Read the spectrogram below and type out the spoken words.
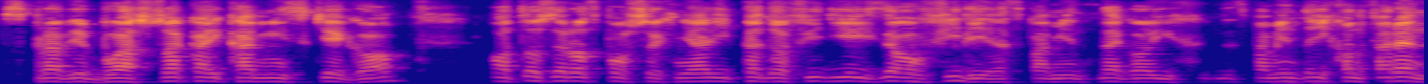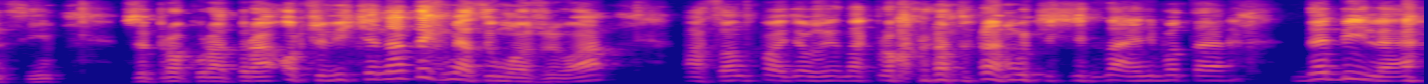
w sprawie Błaszczaka i Kamińskiego, o to, że rozpowszechniali pedofilię i zoofilię z, pamiętnego ich, z pamiętnej ich konferencji, że prokuratura oczywiście natychmiast umorzyła, a sąd powiedział, że jednak prokuratura musi się zająć, bo te debile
